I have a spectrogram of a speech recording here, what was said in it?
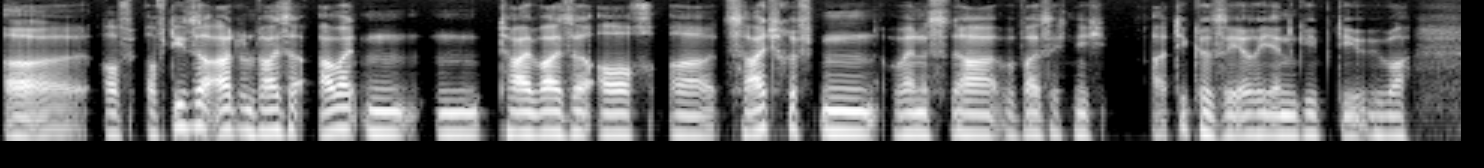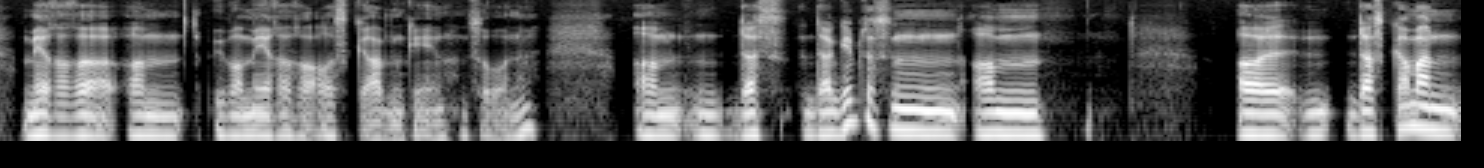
äh, auf, auf diese Art und Weise arbeiten hm, teilweise auch äh, Zeitschriften, wenn es da, weiß ich nicht, Artikelserien gibt, die über mehrere, ähm, über mehrere Ausgaben gehen und so. Ne? Ähm, das, da gibt es ein, ähm, äh, das kann man,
